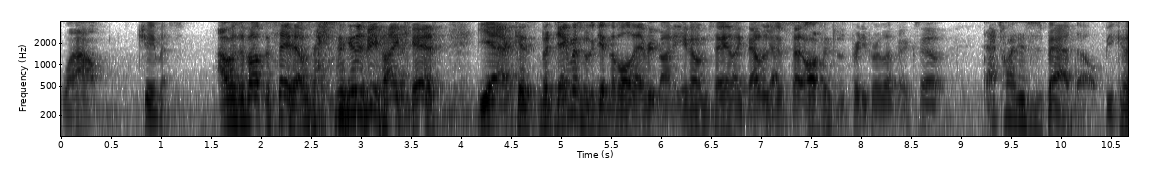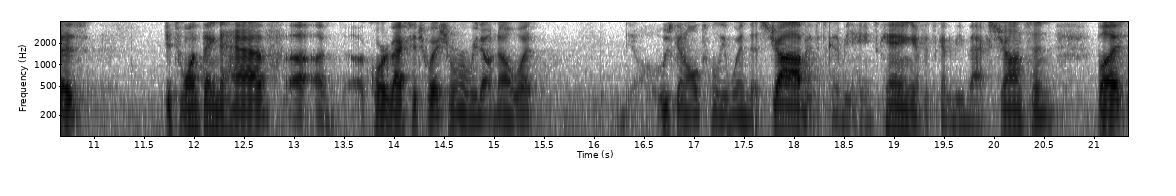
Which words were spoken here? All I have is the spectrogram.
wow. Jameis. I was about to say that was actually going to be my guess. Yeah, because but Jameis was getting the ball to everybody. You know what I'm saying? Like that was just that offense was pretty prolific. So That's why this is bad, though, because it's one thing to have a, a, a quarterback situation where we don't know what, you know, who's going to ultimately win this job, if it's going to be Haynes King, if it's going to be Max Johnson. But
